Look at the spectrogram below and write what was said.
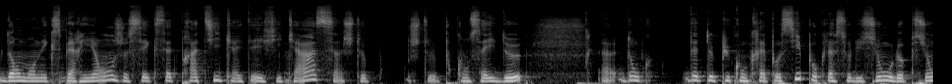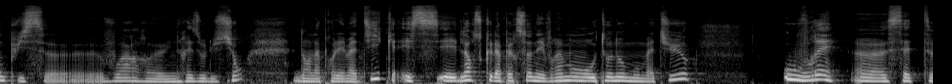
dans mon expérience, je sais que cette pratique a été efficace, je te, je te conseille de. donc, d'être le plus concret possible pour que la solution ou l'option puisse euh, voir euh, une résolution dans la problématique. Et, lorsque la personne est vraiment autonome ou mature, ouvrez euh, cette,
